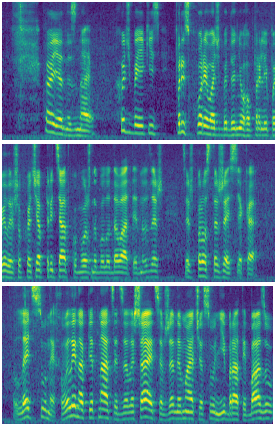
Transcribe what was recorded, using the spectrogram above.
Ой, я не знаю. Хоч би якийсь прискорювач би до нього приліпили, щоб хоча б тридцятку можна було давати. Ну це ж це ж просто жесть яка. Ледь суне. Хвилина 15 залишається, вже немає часу ні брати базу,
